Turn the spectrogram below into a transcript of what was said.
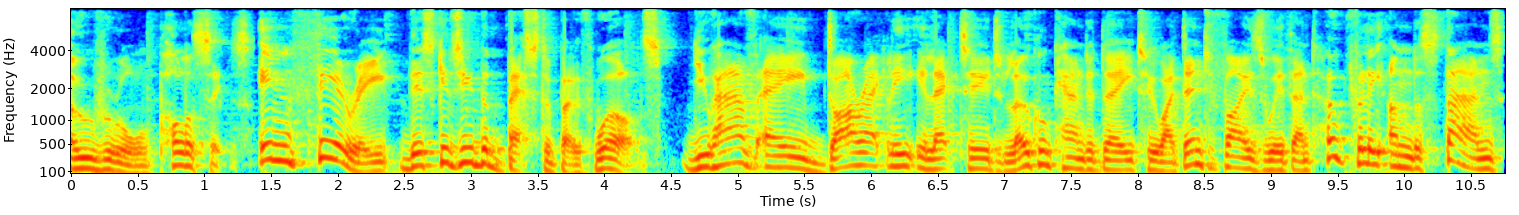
overall policies. In theory, this gives you the best of both worlds. You have a directly elected local candidate who identifies with and hopefully understands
